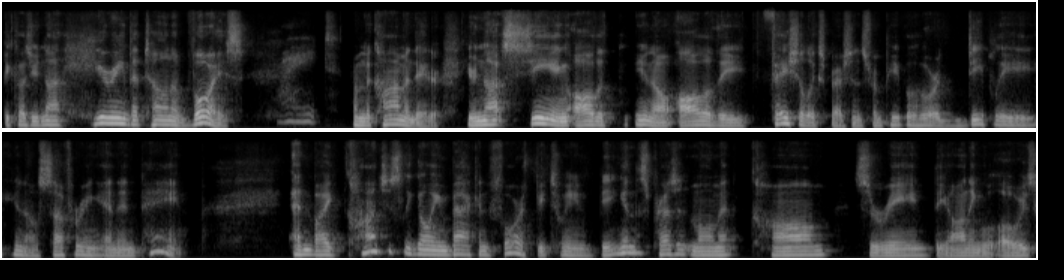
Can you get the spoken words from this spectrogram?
because you're not hearing the tone of voice right. from the commentator. You're not seeing all the you know all of the facial expressions from people who are deeply you know suffering and in pain. And by consciously going back and forth between being in this present moment calm serene the yawning will always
